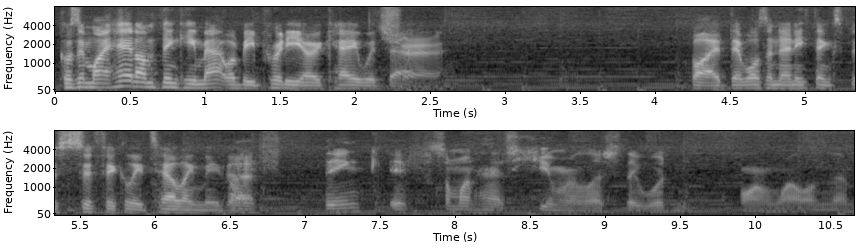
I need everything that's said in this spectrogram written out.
Because in my head, I'm thinking Matt would be pretty okay with that. Sure. But there wasn't anything specifically telling me that. I think if someone has humorless, they wouldn't perform well in them.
